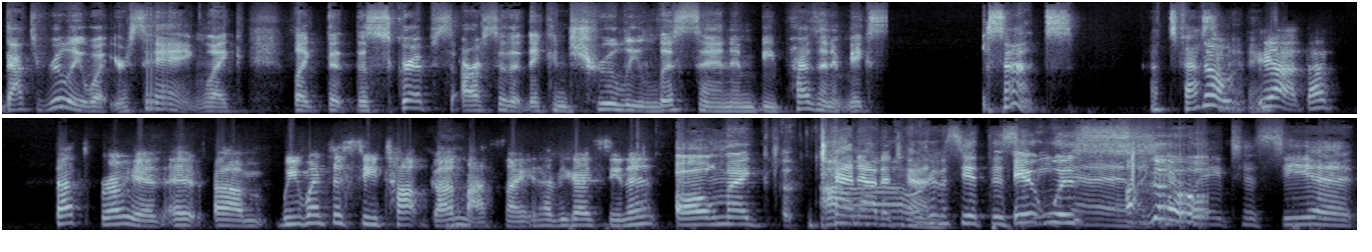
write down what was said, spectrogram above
that's really what you're saying like like that the scripts are so that they can truly listen and be present. It makes sense. That's fascinating. no yeah that that's brilliant. It, um, we went to see top gun last night. Have you guys seen it? Oh my 10 out of 10 we're gonna see it this it weekend. was so wait to see it.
